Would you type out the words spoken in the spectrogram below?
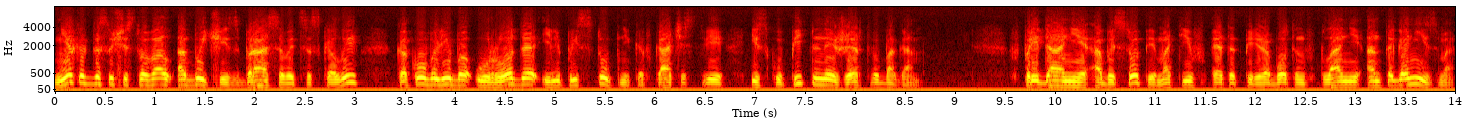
Некогда существовал обычай сбрасывать со скалы какого-либо урода или преступника в качестве искупительной жертвы богам. Предании об Исопе мотив этот переработан в плане антагонизма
